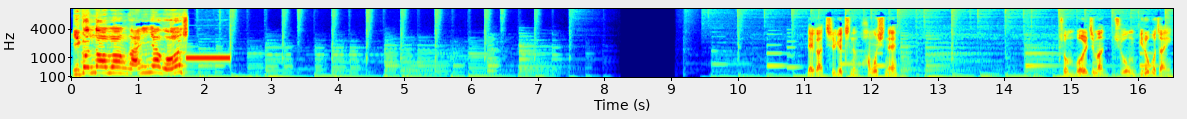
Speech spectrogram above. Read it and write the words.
이건 너무한 거 아니냐고 내가 즐겨치는 황호시네? 좀 멀지만 쭉 밀어보자잉.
